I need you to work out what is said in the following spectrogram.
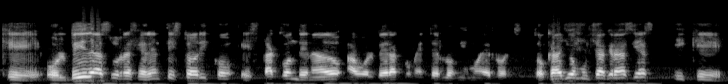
que olvida su referente histórico está condenado a volver a cometer los mismos errores. Tocayo, muchas gracias y que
